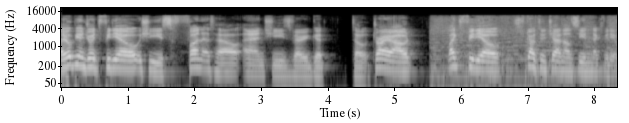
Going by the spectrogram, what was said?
I hope you enjoyed the video. She's fun as hell and she's very good. So try her out, like the video, subscribe to the channel, and see you in the next video.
